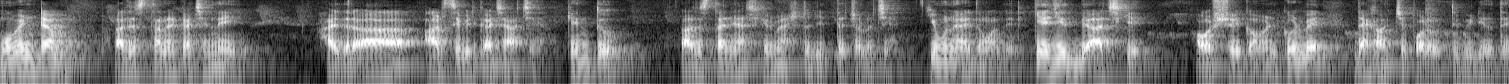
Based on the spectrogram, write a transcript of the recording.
মোমেন্টাম রাজস্থানের কাছে নেই। হায়দ্রা আরসিবির কাছে আছে। কিন্তু রাজস্থানে আজকের ম্যাচটা জিততে চলেছে। কি মনে হয় তোমাদের? কে জিতবে আজকে? অবশ্যই কমেন্ট করবে। দেখা হচ্ছে পরবর্তী ভিডিওতে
